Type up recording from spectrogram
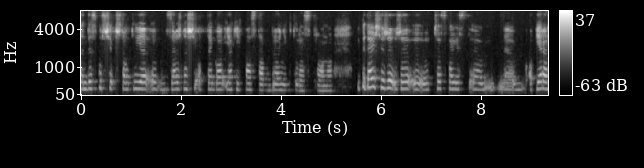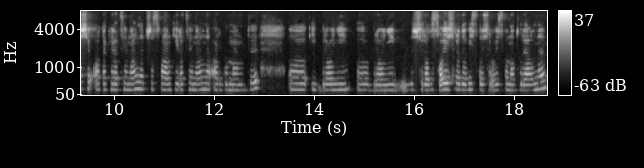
ten dyskurs się kształtuje e, w zależności od tego, jakich postaw broni która strona. I wydaje się, że, że czeska jest, opiera się o takie racjonalne przesłanki, racjonalne argumenty, i broni, broni środ swoje środowisko, środowisko naturalne.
